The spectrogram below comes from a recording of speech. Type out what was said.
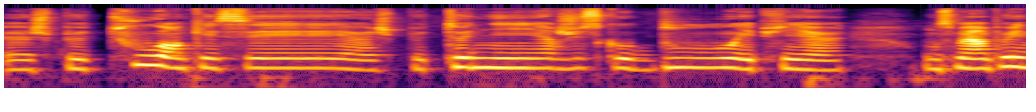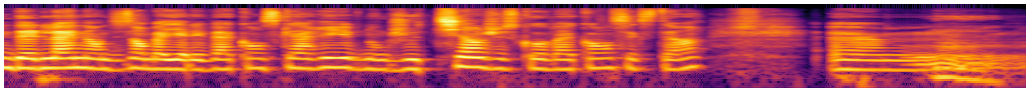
euh, je peux tout encaisser, euh, je peux tenir jusqu'au bout, et puis euh, on se met un peu une deadline en disant bah il y a les vacances qui arrivent, donc je tiens jusqu'aux vacances, etc. Euh, Mm.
